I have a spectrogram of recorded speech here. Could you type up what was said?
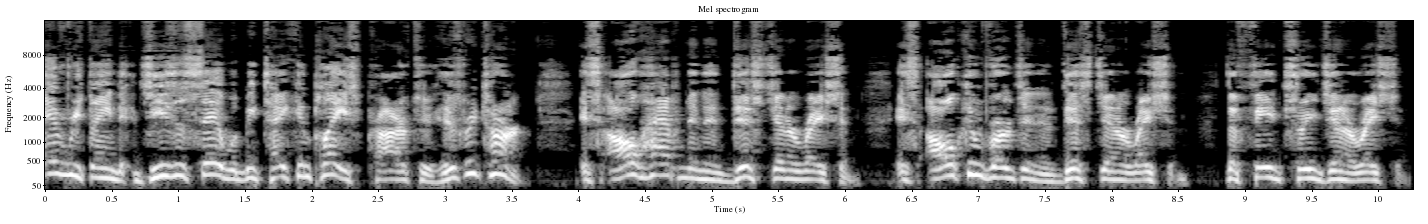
everything that Jesus said would be taking place prior to his return, it's all happening in this generation. It's all converging in this generation, the fig tree generation,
